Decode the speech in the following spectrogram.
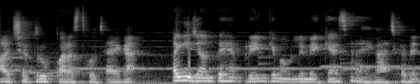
आज शत्रु परस्त हो जाएगा। आइए जानते हैं प्रेम के मामले में कैसा रहेगा आज का दिन।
